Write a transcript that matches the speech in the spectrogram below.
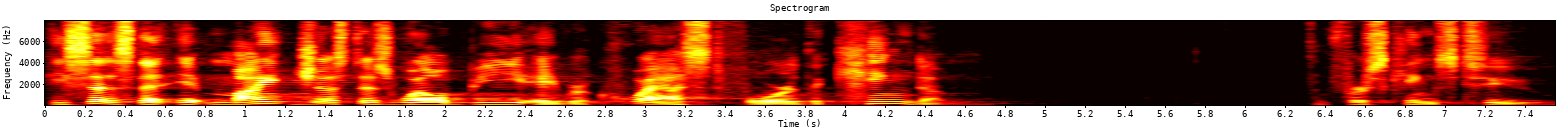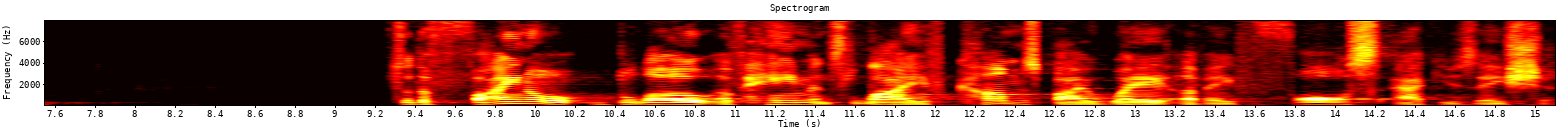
he says that it might just as well be a request for the kingdom. In 1 Kings 2. So the final blow of Haman's life comes by way of a false accusation.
